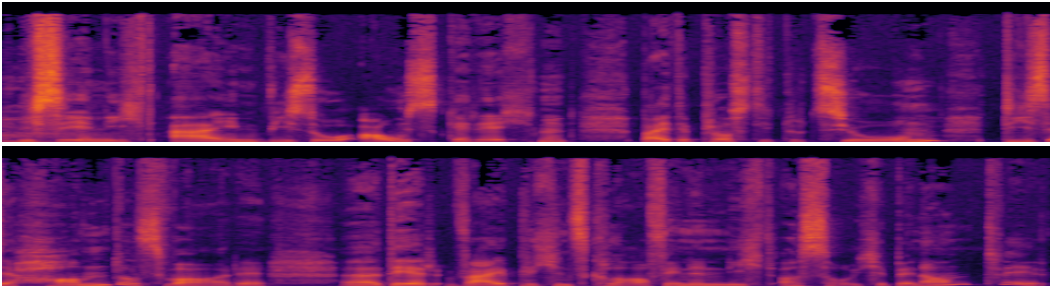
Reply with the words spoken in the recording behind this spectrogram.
Oh. Ich sehe nicht ein, wieso ausgerechnet bei der Prostitution diese Handelsware äh, der weiblichen Sklavinnen nicht als solche benannt wird.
